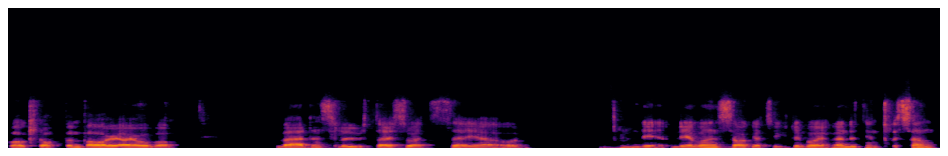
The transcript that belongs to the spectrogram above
vad kroppen börjar och vad världen slutar så att säga. Och det, det var en sak jag tyckte var väldigt intressant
